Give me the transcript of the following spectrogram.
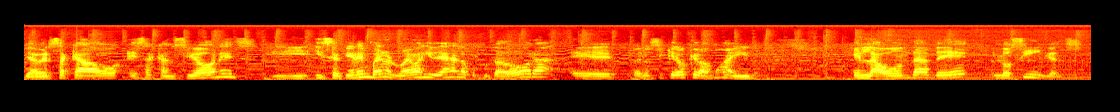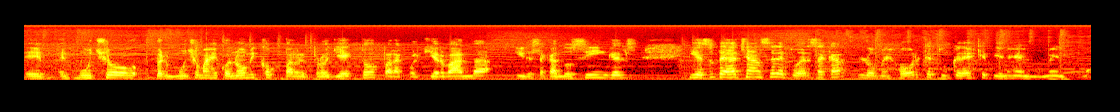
de haber sacado esas canciones. Y, y se tienen, bueno, nuevas ideas en la computadora, eh, pero sí creo que vamos a ir en la onda de los singles. Eh, es mucho, bueno, mucho más económico para el proyecto, para cualquier banda ir sacando singles y eso te da chance de poder sacar lo mejor que tú crees que tienes en el momento, ¿no?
